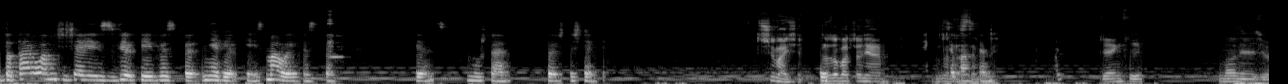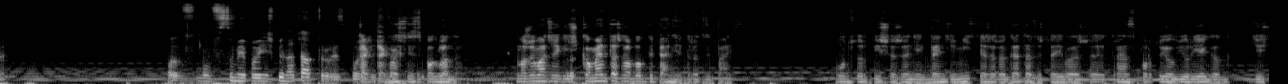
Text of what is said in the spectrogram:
dotarłam dzisiaj z Wielkiej Wyspy, nie Wielkiej, z Małej Wyspy, więc muszę dojść do siebie. Trzymaj się. Do zobaczenia na Sebastian. następnej. Dzięki. No nieźle. Bo, bo w sumie powinniśmy na czat trochę spojrzeć. Tak, tak właśnie spoglądam. Może macie jakiś komentarz albo pytanie, drodzy Państwo. Puncur pisze, że niech będzie misja, że Rogata wyczaiła, że transportują Juriego gdzieś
